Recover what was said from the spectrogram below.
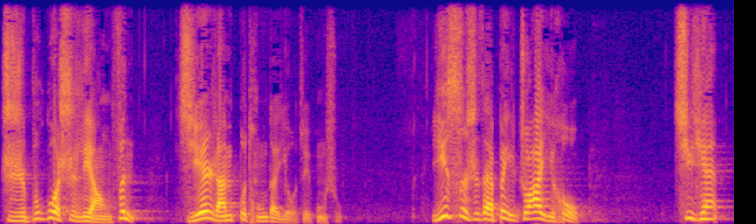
只不过是两份。截然不同的有罪供述，一次是在被抓以后七天，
